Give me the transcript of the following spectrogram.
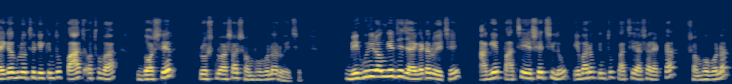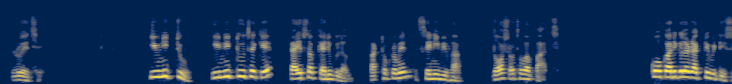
জায়গাগুলো থেকে কিন্তু পাঁচ অথবা দশের প্রশ্ন আসার সম্ভাবনা রয়েছে। বেগুনি রঙের যে জায়গাটা রয়েছে, আগে পাঁচে এসেছিল, এবারও কিন্তু পাঁচে আসার একটা সম্ভাবনা রয়েছে। ইউনিট টু ইউনিট টু থেকে টাইপস অফ ক্যারিকুলাম পাঠ্যক্রমের শ্রেণি বিভাগ, দশ অথবা পাঁচ। কো কারিকুলার অ্যাক্টিভিটিস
